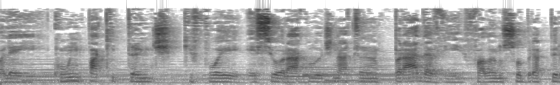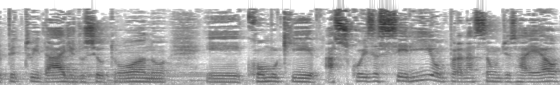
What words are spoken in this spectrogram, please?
Olha aí quão impactante que foi esse oráculo de Natan para Davi, falando sobre a perpetuidade do seu trono e como que as coisas seriam para a nação de Israel,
